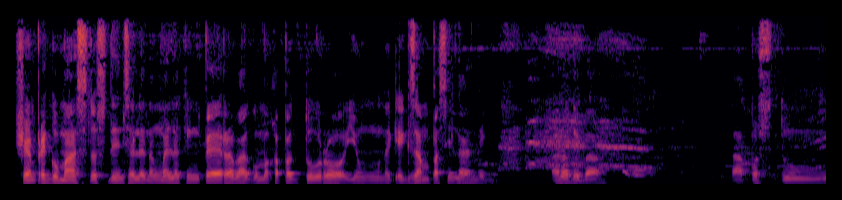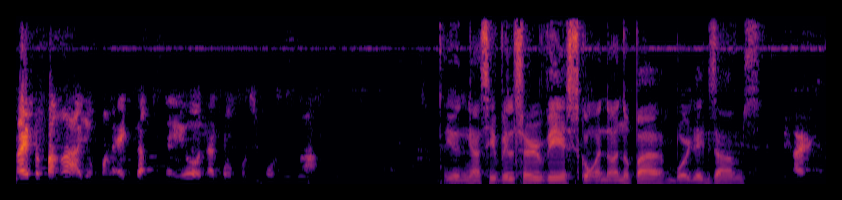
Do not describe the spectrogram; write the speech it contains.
syempre gumastos din sila ng malaking pera bago makapagturo. Yung nag-exam pa sila, nag, ano, di ba? Tapos to, Ay, ito pa nga, yung mga exams na yun, nagpo-postpone na. yun nga, civil service, kung ano-ano pa, board exams. RC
